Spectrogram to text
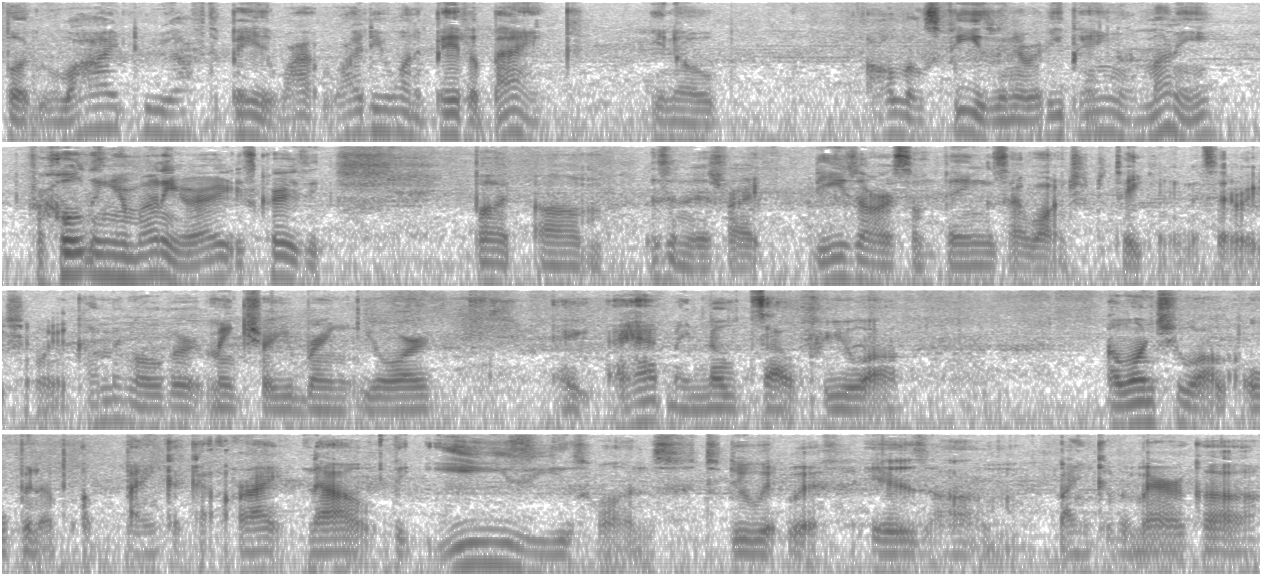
but why do you have to pay? Why why do you want to pay the bank? You know, all those fees when you're already paying the money for holding your money, right? It's crazy. But um, listen to this, right? These are some things I want you to take into consideration when you're coming over. Make sure you bring your. I, I had my notes out for you all. I want you all to open up a bank account, right? Now, the easiest ones to do it with is um, Bank of America,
